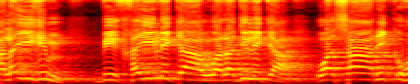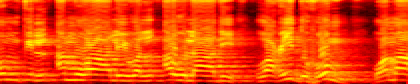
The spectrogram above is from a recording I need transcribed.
আলাইহিম বিখাইলিকা ওয়া রাজলিকা ওয়া শারিকহুম ফিল আমওয়ালি ওয়াল আওলাদি ওয়াইদহুম ওয়া মা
